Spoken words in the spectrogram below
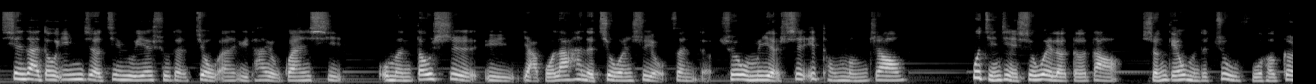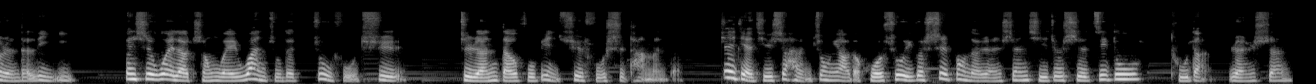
现在都因着进入耶稣的救恩与他有关系，我们都是与亚伯拉罕的救恩是有份的，所以我们也是一同蒙召，不仅仅是为了得到神给我们的祝福和个人的利益，更是为了成为万族的祝福，去使人得福，并去服侍他们的。这一点其实是很重要的，活出一个侍奉的人生，其实就是基督徒的人生。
